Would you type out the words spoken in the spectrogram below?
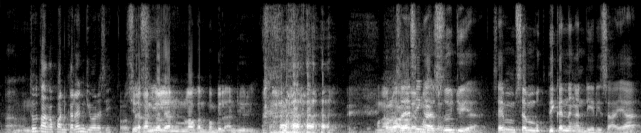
Hmm. Itu tanggapan kalian gimana sih? Kalau Silakan sih- kalian melakukan pembelaan diri. Kalau saya sih nggak setuju ya. Saya bisa membuktikan dengan diri saya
